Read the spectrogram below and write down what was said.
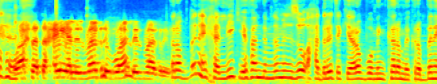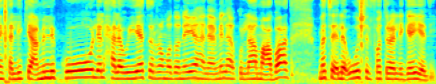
وأحلى تحية للمغرب وأهل المغرب. ربنا يخليكي يا فندم ده من ذوق حضرتك يا رب ومن كرمك. ربنا يخليكي اعمل لك كل الحلويات الرمضانية هنعملها كلها مع بعض. ما تقلقوش الفترة اللي جاية دي.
